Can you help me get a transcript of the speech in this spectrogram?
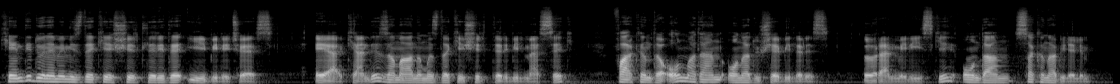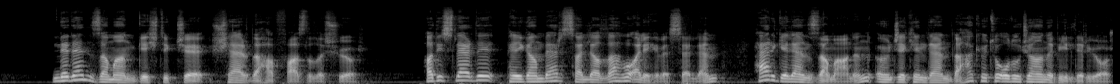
kendi dönemimizdeki şirkleri de iyi bileceğiz. Eğer kendi zamanımızdaki şirkleri bilmezsek, farkında olmadan ona düşebiliriz. Öğrenmeliyiz ki ondan sakınabilelim. Neden zaman geçtikçe şer daha fazlalaşıyor? Hadislerde Peygamber sallallahu aleyhi ve sellem her gelen zamanın öncekinden daha kötü olacağını bildiriyor.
